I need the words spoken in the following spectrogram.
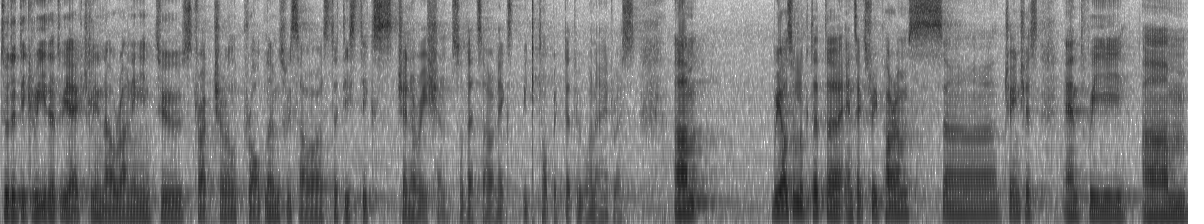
to the degree that we are actually now running into structural problems with our statistics generation. So that's our next big topic that we want to address. Um, we also looked at the NSEC 3 params uh, changes, and we um,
